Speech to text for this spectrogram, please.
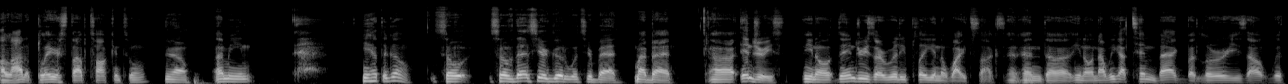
A lot of players stopped talking to him. Yeah. I mean, he had to go. So so if that's your good, what's your bad? My bad. Uh, injuries. You know, the injuries are really plaguing the White Sox. And, and uh, you know, now we got Tim back, but Leury's out with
